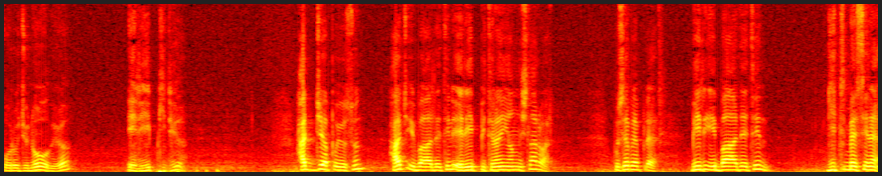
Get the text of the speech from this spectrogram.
orucu ne oluyor? Eriyip gidiyor. Hac yapıyorsun. Hac ibadetini eriyip bitiren yanlışlar var. Bu sebeple bir ibadetin gitmesine,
